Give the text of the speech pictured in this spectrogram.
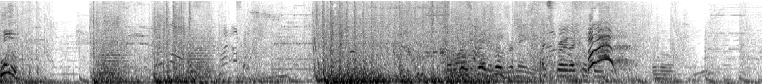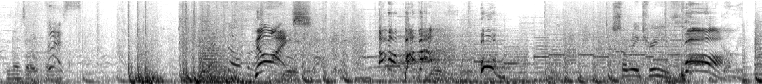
Oh! One enemy remaining. I sprayed, I killed him. This. Nice! I'm a papa! Boom! So many trees. Boa! I'm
